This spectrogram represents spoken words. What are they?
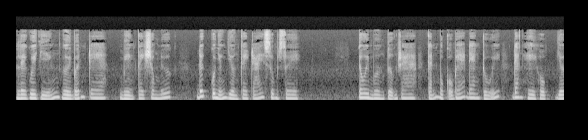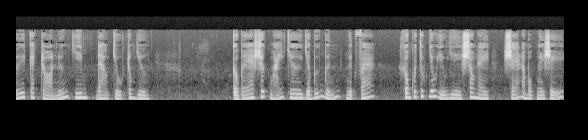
Lê Quy Diễn, người Bến Tre, miền Tây sông nước, đất của những vườn cây trái xum xuê. Tôi mường tượng ra cảnh một cậu bé đen trũi đang hì hục với các trò nướng chim đào chuột trong giường. Cậu bé sức mãi chơi và bướng bỉnh, nghịch phá, không có chút dấu hiệu gì sau này sẽ là một nghệ sĩ.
